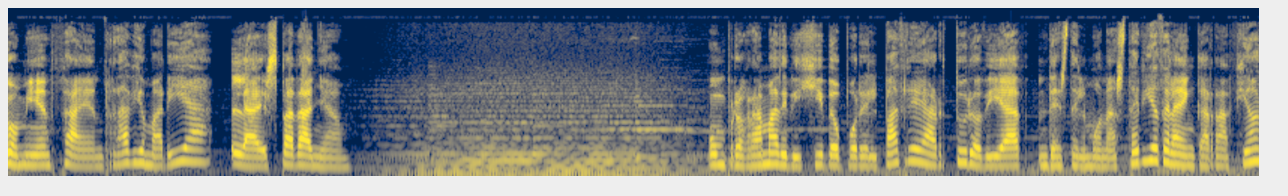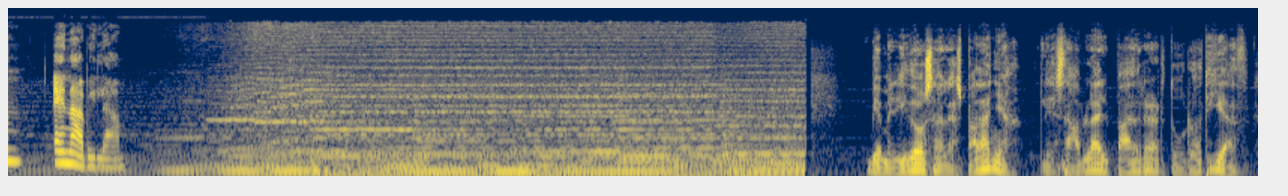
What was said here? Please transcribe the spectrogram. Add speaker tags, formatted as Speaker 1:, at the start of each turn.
Speaker 1: Comienza en Radio María La Espadaña. Un programa dirigido por el Padre Arturo Díaz desde el Monasterio de la Encarnación en Ávila.
Speaker 2: Bienvenidos a La Espadaña. Les habla el Padre Arturo Díaz.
